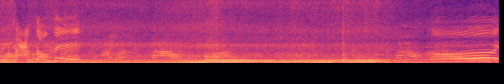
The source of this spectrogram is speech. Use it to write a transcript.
หนึ่งสามสองสี่โอ้ย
